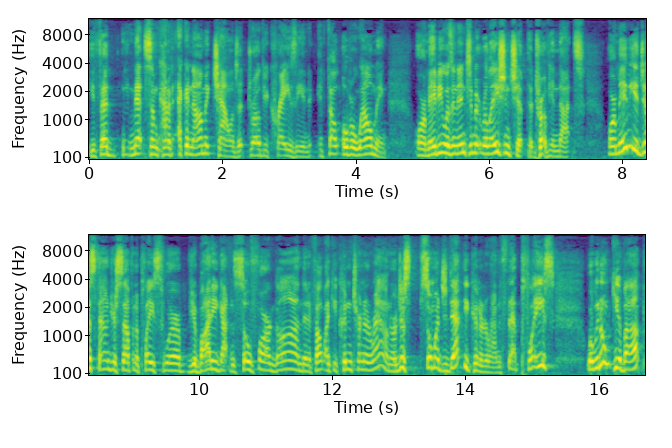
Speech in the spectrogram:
you, fed, you met some kind of economic challenge that drove you crazy and it felt overwhelming. Or maybe it was an intimate relationship that drove you nuts. Or maybe you just found yourself in a place where your body had gotten so far gone that it felt like you couldn't turn it around, or just so much debt you couldn't turn around. It's that place where we don't give up,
